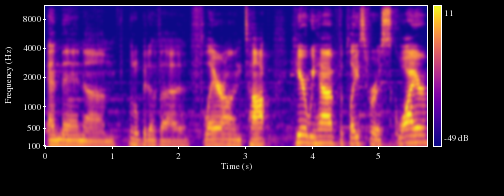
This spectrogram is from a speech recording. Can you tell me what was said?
and then a um, little bit of a flare on top. Here we have the place for a squire.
